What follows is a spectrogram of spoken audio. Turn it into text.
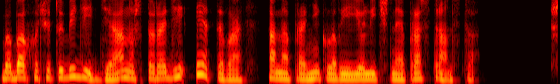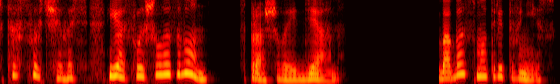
Баба хочет убедить Диану, что ради этого она проникла в её личное пространство. «Что случилось? Я слышала звон», — спрашивает Диана. Баба смотрит вниз,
